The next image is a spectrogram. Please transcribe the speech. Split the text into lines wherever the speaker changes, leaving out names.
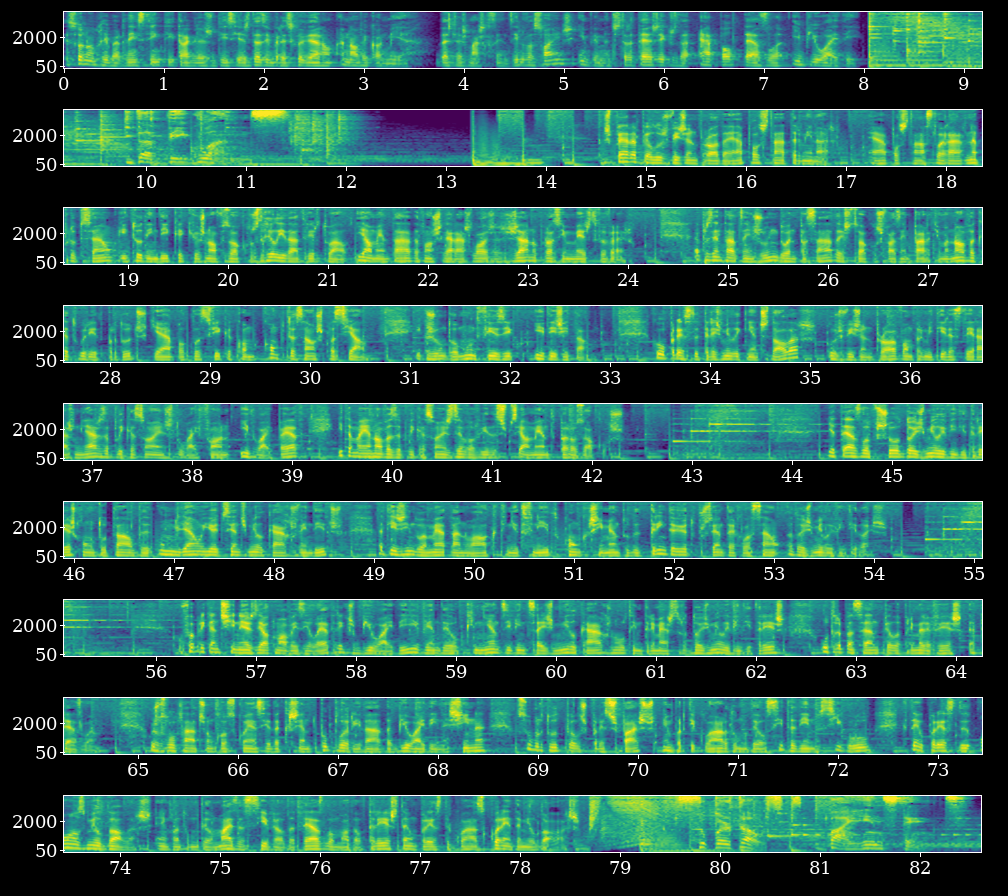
Eu sou o Nuno Ribeiro da Instinct e trago-lhe as notícias das empresas que lideram a nova economia, das as mais recentes inovações e movimentos estratégicos da Apple, Tesla e BYD.
The Big Ones.
A espera pelos Vision Pro da Apple está a terminar. A Apple está a acelerar na produção e tudo indica que os novos óculos de realidade virtual e aumentada vão chegar às lojas já no próximo mês de fevereiro. Apresentados em junho do ano passado, estes óculos fazem parte de uma nova categoria de produtos que a Apple classifica como computação espacial e que junta o mundo físico e digital. Com o preço de 3.500 dólares, os Vision Pro vão permitir aceder às milhares de aplicações do iPhone e do iPad e também a novas aplicações desenvolvidas especialmente para os óculos e a Tesla fechou 2023 com um total de 1 milhão e 800 mil carros vendidos, atingindo a meta anual que tinha definido com um crescimento de 38% em relação a 2022. Fabricante chinês de automóveis elétricos, BYD, vendeu 526 mil carros no último trimestre de 2023, ultrapassando pela primeira vez a Tesla. Os resultados são consequência da crescente popularidade da BYD na China, sobretudo pelos preços baixos, em particular do modelo citadino Sigul, que tem o preço de 11 mil dólares, enquanto o modelo mais acessível da Tesla, o Model 3, tem um preço de quase 40 mil dólares.
Super Toast by Instinct.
